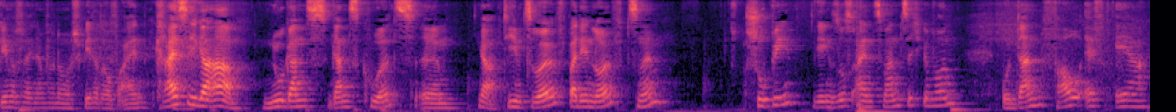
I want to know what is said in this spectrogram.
Gehen wir vielleicht einfach nochmal später drauf ein. Kreisliga A, nur ganz, ganz kurz. Ähm, ja, Team 12, bei denen läuft's, ne? Schuppi gegen SUS 21 gewonnen. Und dann VfR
